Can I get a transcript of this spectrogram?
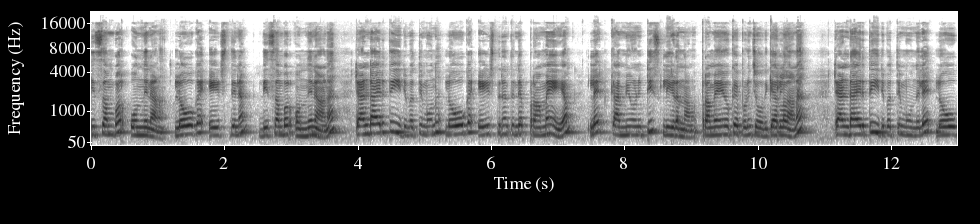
ഡിസംബർ ഒന്നിനാണ്. ലോക എയ്ഡ്സ് ദിനം ഡിസംബർ ഒന്നിനാണ്. രണ്ടായിരത്തി ഇരുപത്തി മൂന്ന് ലോക എയ്ഡ്സ് ദിനത്തിന്റെ പ്രമേയം ലെറ്റ് കമ്മ്യൂണിറ്റീസ് ലീഡ് എന്നാണ്. പ്രമേയമൊക്കെ എപ്പോഴും ചോദിക്കാറുള്ളതാണ്. രണ്ടായിരത്തി ഇരുപത്തി മൂന്നിലെ ലോക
